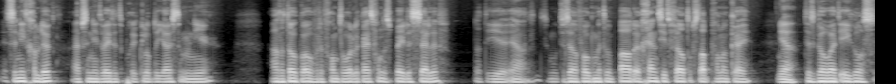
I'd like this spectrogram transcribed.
Is er niet gelukt. Hij heeft ze niet weten te prikkelen op de juiste manier. Hij had het ook over de verantwoordelijkheid van de spelers zelf. Dat die, eh, ja, ze moeten zelf ook met een bepaalde urgentie het veld opstappen van oké, Ja. het is Go Ahead Eagles.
